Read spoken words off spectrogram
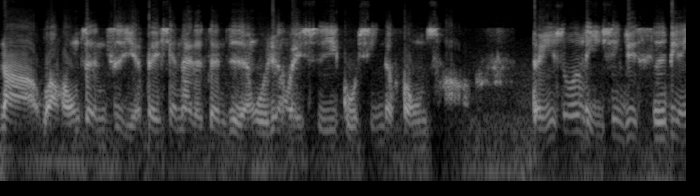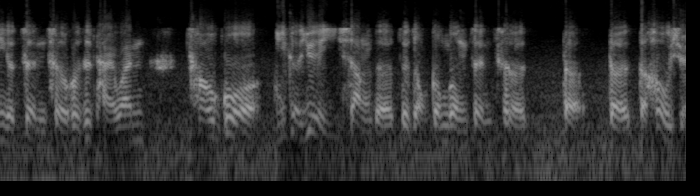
那网红政治也被现在的政治人物认为是一股新的风潮。”等于说，理性去思辨一个政策，或是台湾超过一个月以上的这种公共政策的的的候选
